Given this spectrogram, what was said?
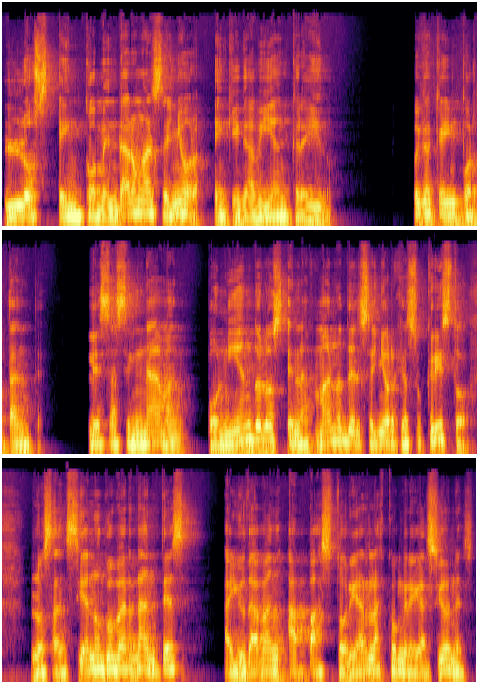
los encomendaron al Señor en quien habían creído. Oiga, qué importante. Les asignaban, poniéndolos en las manos del Señor Jesucristo. Los ancianos gobernantes ayudaban a pastorear las congregaciones.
